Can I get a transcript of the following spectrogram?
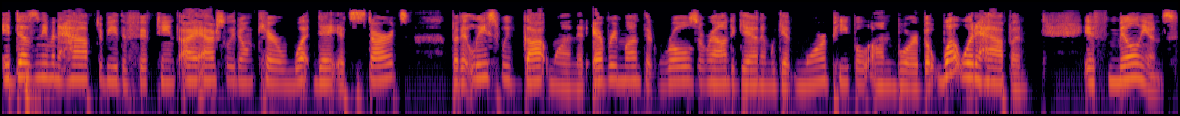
it doesn't even have to be the 15th. I actually don't care what day it starts, but at least we've got one that every month it rolls around again and we get more people on board. But what would happen if millions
